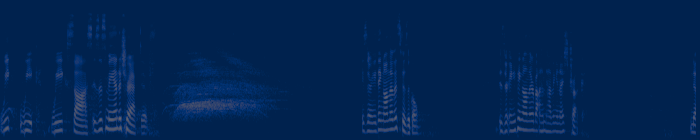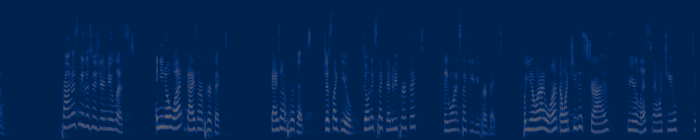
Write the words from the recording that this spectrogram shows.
Weak, weak, weak sauce. Is this man attractive? Is there anything on there that's physical? Is there anything on there about him having a nice truck? No. Promise me this is your new list. And you know what? Guys aren't perfect. Guys aren't perfect, just like you. Don't expect them to be perfect. They won't expect you to be perfect. But you know what I want? I want you to strive for your list, and I want you to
